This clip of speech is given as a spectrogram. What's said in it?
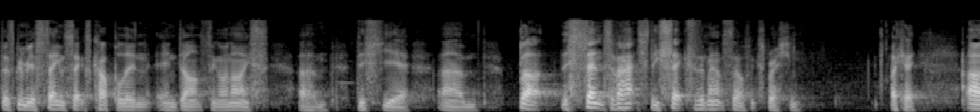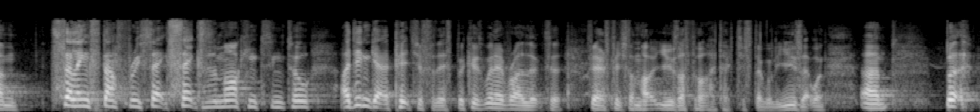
there's going to be a same sex couple in, in Dancing on Ice um, this year. Um, but the sense of actually sex is about self expression. Okay. Um, selling stuff through sex. Sex is a marketing tool. I didn't get a picture for this because whenever I looked at various pictures I might use, I thought, I just don't want to use that one. Um, but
